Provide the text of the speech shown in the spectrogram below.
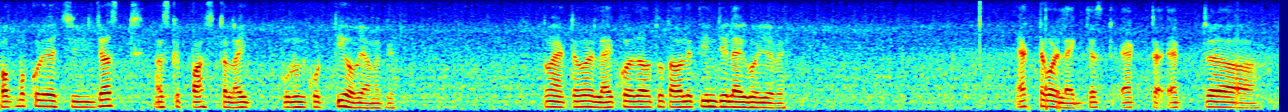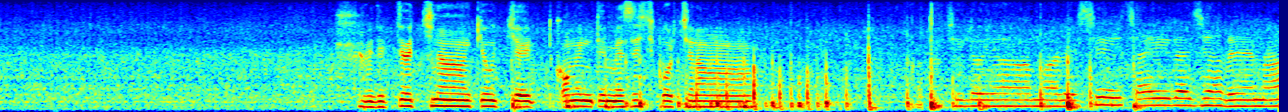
বক বক করে যাচ্ছি। জাস্ট আজকে পাঁচটা লাইক পূরণ করতেই হবে আমাকে। তোমার একটা করে লাইক করে দাও তো, তাহলে তিনটি লাইক হয়ে যাবে। একটা করে লাইক জাস্ট একটা একটা আমি দেখতে পাচ্ছি না, কেউ চ্যাট কমেন্টে মেসেজ করছে না। কথা ছিল আমার সে চাইরা যাবে না।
